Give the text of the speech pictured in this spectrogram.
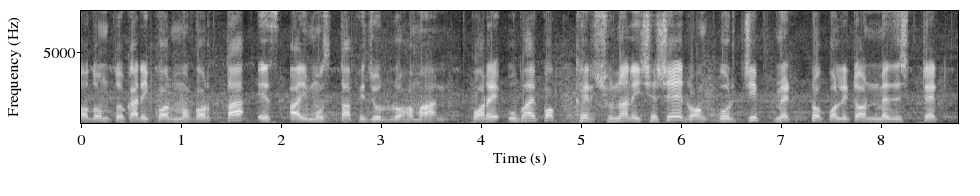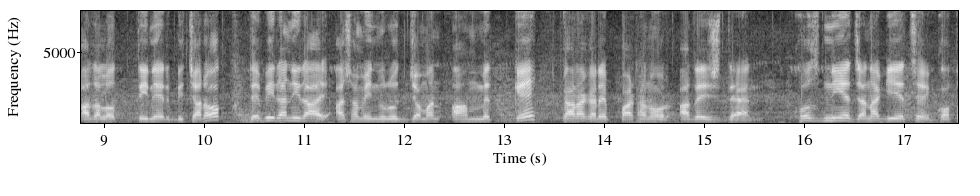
তদন্তকারী কর্মকর্তা এস আই মোস্তাফিজুর রহমান। পরে উভয় পক্ষের শুনানি শেষে রংপুর চিফ মেট্রোপলিটন ম্যাজিস্ট্রেট আদালত তিনের বিচারক দেবীরানী রায়, আসামি নুরুজ্জামান আহমেদকে কারাগারে পাঠানোর আদেশ দেন। খোঁজ নিয়ে জানা গিয়েছে, গত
